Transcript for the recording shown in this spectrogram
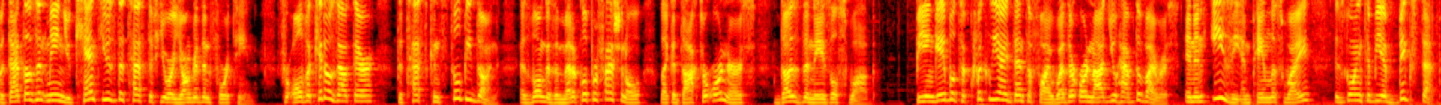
but that doesn't mean you can't use the test if you are younger than 14. For all the kiddos out there, the test can still be done as long as a medical professional, like a doctor or nurse, does the nasal swab. Being able to quickly identify whether or not you have the virus in an easy and painless way is going to be a big step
